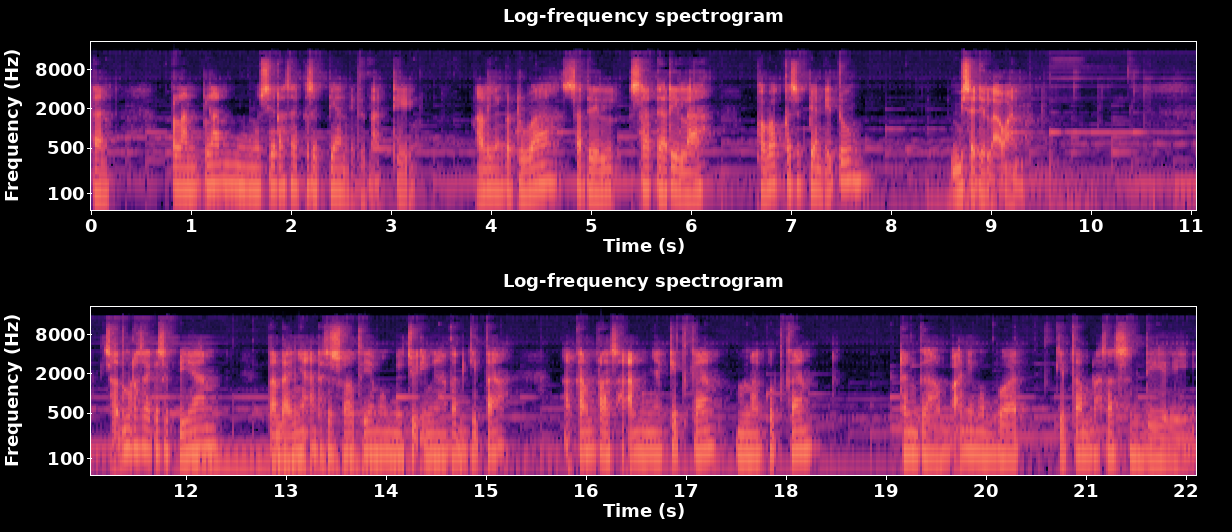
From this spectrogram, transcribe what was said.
dan pelan-pelan mengusir rasa kesepian itu tadi. Lalu yang kedua, sadarilah bahwa kesepian itu bisa dilawan. Saat merasa kesepian, tandanya ada sesuatu yang memicu ingatan kita akan perasaan menyakitkan, menakutkan, dan kehampaan yang membuat kita merasa sendiri.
